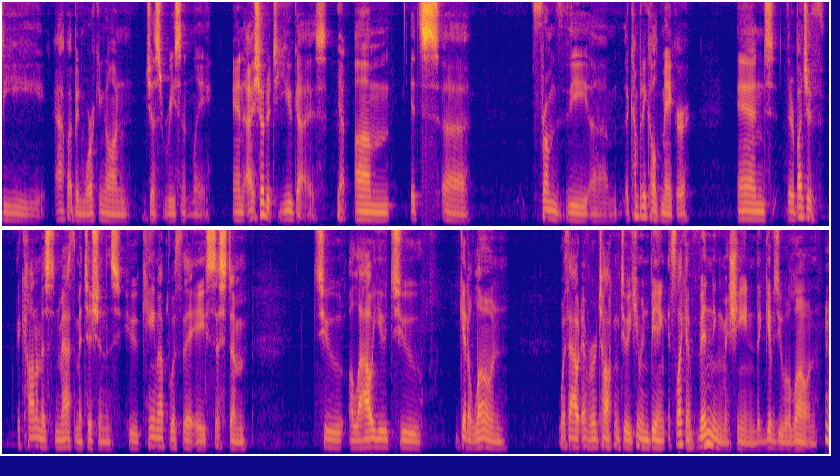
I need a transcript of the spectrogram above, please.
the app I've been working on just recently, and I showed it to you guys. Yep. It's uh, from the um, a company called Maker, and they're a bunch of economists and mathematicians who came up with a, a system to allow you to get a loan without ever talking to a human being. It's like a vending machine that gives you a loan. Hmm.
